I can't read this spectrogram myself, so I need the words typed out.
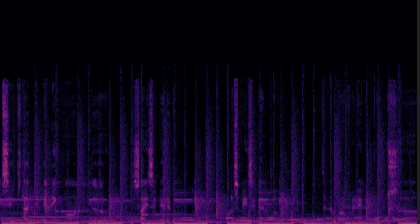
it seems that depending on the size available or the space available the number of related posts uh,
